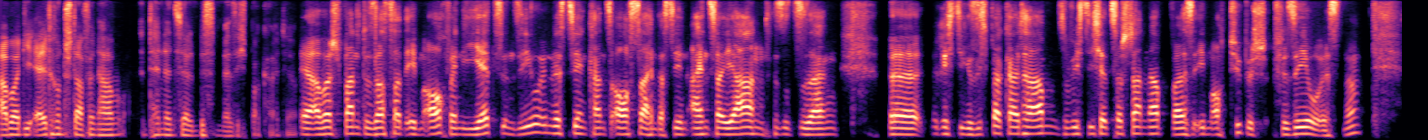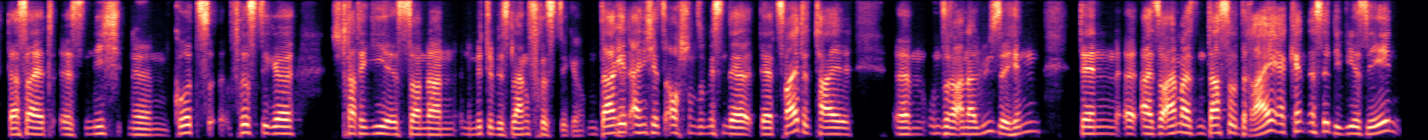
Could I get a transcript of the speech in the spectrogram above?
aber die älteren Staffeln haben tendenziell ein bisschen mehr Sichtbarkeit. Ja, ja aber spannend, du sagst halt eben auch, wenn die jetzt in SEO investieren, kann es auch sein, dass sie in ein, zwei Jahren sozusagen äh, richtige Sichtbarkeit haben, so wie ich dich jetzt verstanden habe, weil es eben auch typisch für SEO ist, ne? dass halt es nicht eine kurzfristige Strategie ist, sondern eine mittel- bis langfristige. Und da geht eigentlich jetzt auch schon so ein bisschen der, der zweite Teil ähm, unserer Analyse hin. Denn äh, also einmal sind das so drei Erkenntnisse, die wir sehen.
